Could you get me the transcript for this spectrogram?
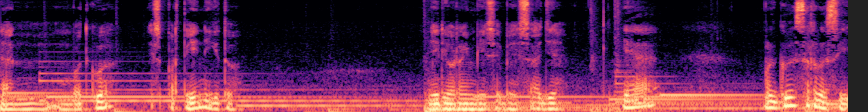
Dan membuat gue ya seperti ini gitu. Jadi orang yang biasa-biasa aja. Ya menurut gue seru sih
